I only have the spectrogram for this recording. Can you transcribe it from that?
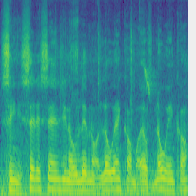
senior citizens, you know, living on low income or else no income.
